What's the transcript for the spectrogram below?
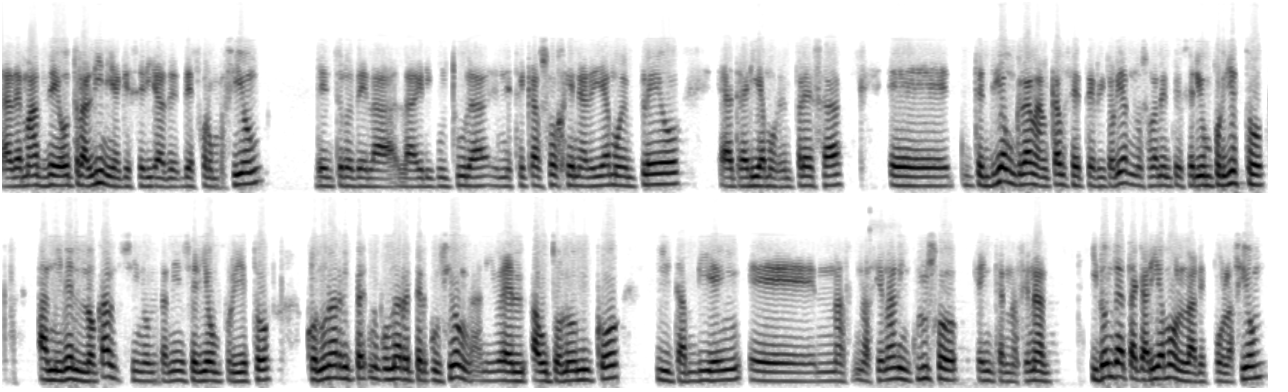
además de otra línea que sería de, formación dentro de la, agricultura. En este caso generaríamos empleo, atraeríamos empresas, eh, tendría un gran alcance territorial, no solamente sería un proyecto a nivel local, sino que también sería un proyecto con una, una repercusión a nivel autonómico y también eh, nacional, incluso e internacional. Y donde atacaríamos la despoblación,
